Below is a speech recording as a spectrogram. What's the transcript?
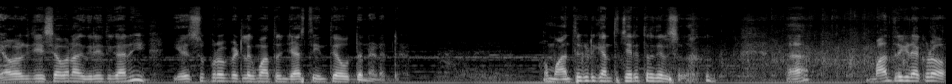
ఎవరికి చేసావో నాకు తెలియదు కానీ యేసుప్రభు బిడ్డలకు మాత్రం చేస్తే ఇంతే అవుద్దన్నాడంట. మాంత్రికుడికి ఎంత చరిత్ర తెలుసు? మాంత్రికుడు ఎక్కడో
